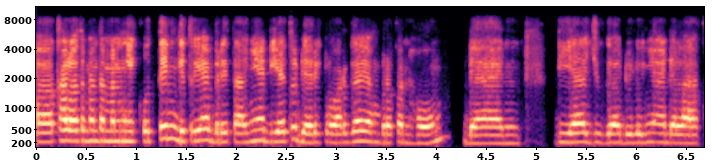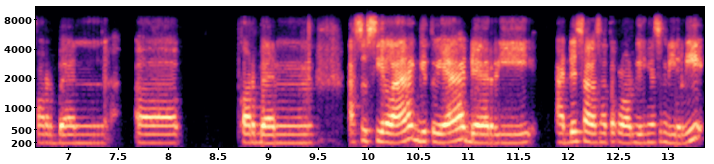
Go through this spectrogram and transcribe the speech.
uh, kalau teman-teman ngikutin gitu ya beritanya dia tuh dari keluarga yang broken home dan dia juga dulunya adalah korban uh, korban asusila gitu ya dari ada salah satu keluarganya sendiri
